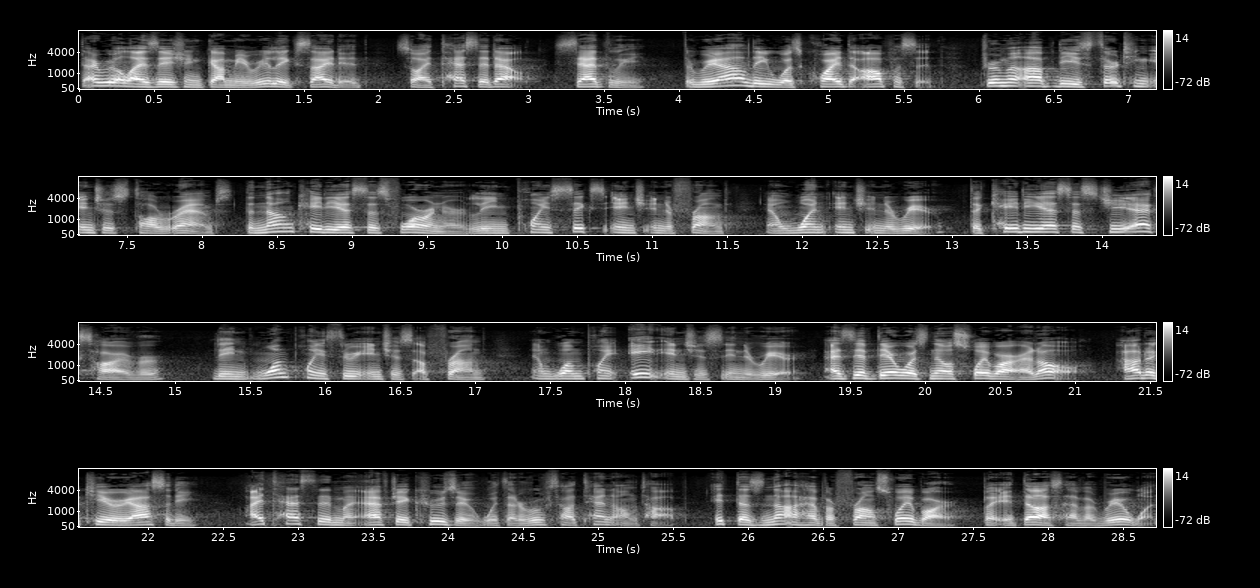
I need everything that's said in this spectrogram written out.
That realization got me really excited, so I tested out. Sadly, the reality was quite the opposite. Driven up these 13 inches tall ramps, the non-KDSS 4Runner leaned 0.6 inch in the front and 1 inch in the rear. The KDSS GX, however, leaned 1.3 inches up front and 1.8 inches in the rear, as if there was no sway bar at all. Out of curiosity, I tested my FJ Cruiser with a rooftop tent on top. It does not have a front sway bar, but it does have a rear one.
